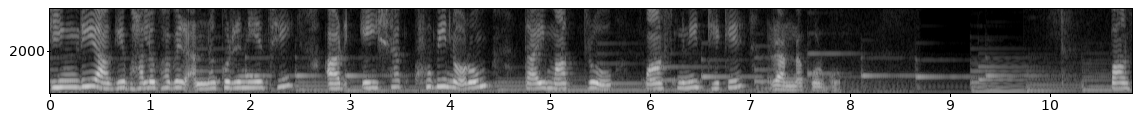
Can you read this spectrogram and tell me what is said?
চিংড়ি আগে ভালোভাবে রান্না করে নিয়েছি, আর এই শাক খুবই নরম, তাই মাত্র পাঁচ মিনিট ঢেকে রান্না করব। পাঁচ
